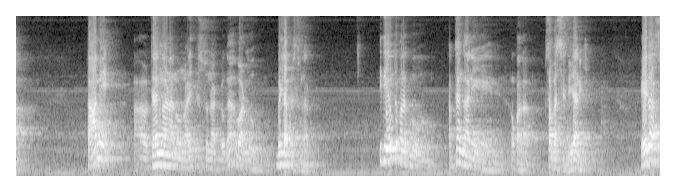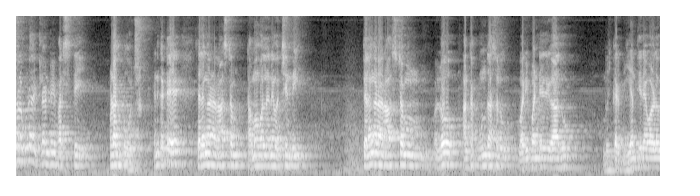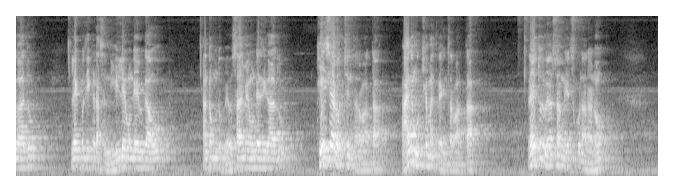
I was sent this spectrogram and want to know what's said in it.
తామే తెలంగాణను నడిపిస్తున్నట్టుగా వాళ్ళు బిల్డప్ ఇస్తున్నారు. ఇది ఏమిటో మనకు అర్థం కాని ఒక సమస్య నిజానికి. ఏ రాష్ట్రంలో కూడా ఇట్లాంటి పరిస్థితి ఉండకపోవచ్చు. ఎందుకంటే తెలంగాణ రాష్ట్రం తమ వల్లనే వచ్చింది. తెలంగాణ రాష్ట్రంలో అంతకుముందు అసలు వరి పండేది కాదు. ఇక్కడ బియ్యం తినేవాళ్ళు కాదు. లేకపోతే ఇక్కడ అసలు నీళ్ళే ఉండేవి కావు. అంతకుముందు వ్యవసాయమే ఉండేది కాదు. కేసీఆర్ వచ్చిన తర్వాత ఆయన ముఖ్యమంత్రి అయిన తర్వాత రైతులు వ్యవసాయం నేర్చుకున్నారనో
